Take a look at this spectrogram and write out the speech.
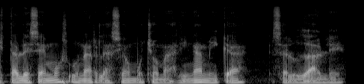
establecemos una relación mucho más dinámica, saludable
